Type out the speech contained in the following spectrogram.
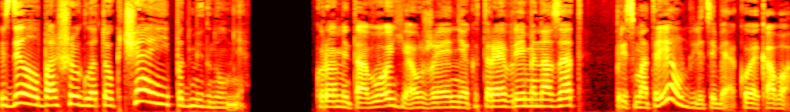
сделал большой глоток чая и подмигнул мне. «Кроме того, я уже некоторое время назад присмотрел для тебя кое-кого.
